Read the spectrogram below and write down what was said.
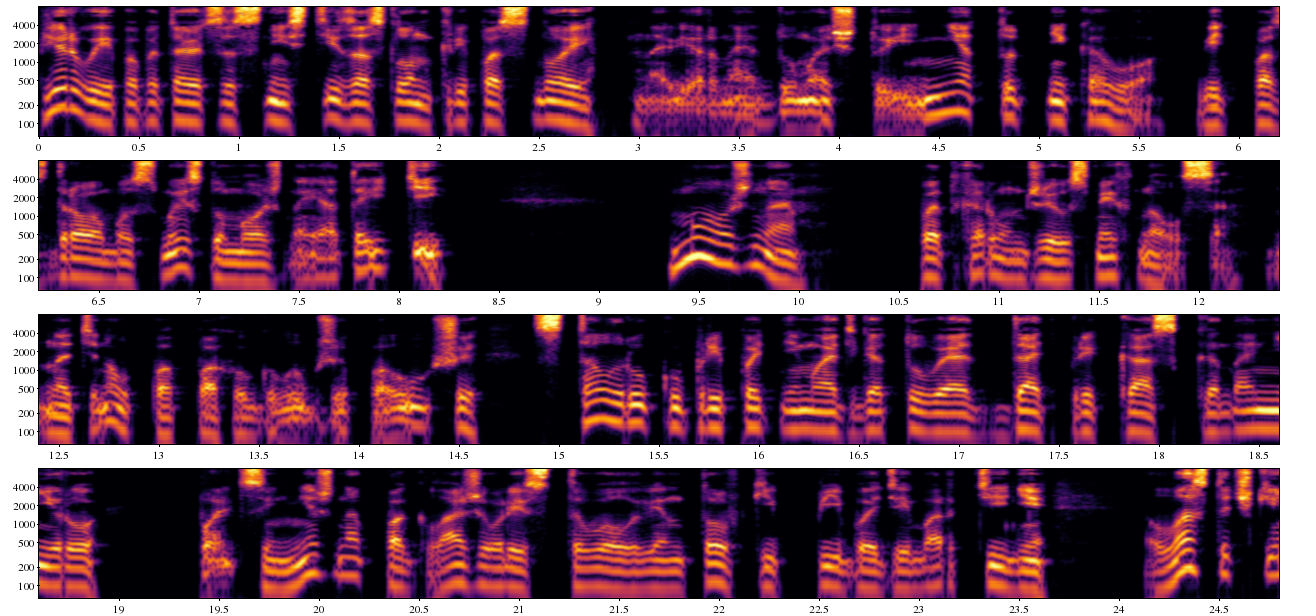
Первые попытаются снести заслон крепостной. Наверное, думают, что и нет тут никого. Ведь по здравому смыслу можно и отойти. «Можно», — Подхорунджи усмехнулся. Натянул папаху глубже по уши, стал руку приподнимать, готовый отдать приказ канониру. Пальцы нежно поглаживали ствол винтовки Пибоди Мартини — Ласточки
